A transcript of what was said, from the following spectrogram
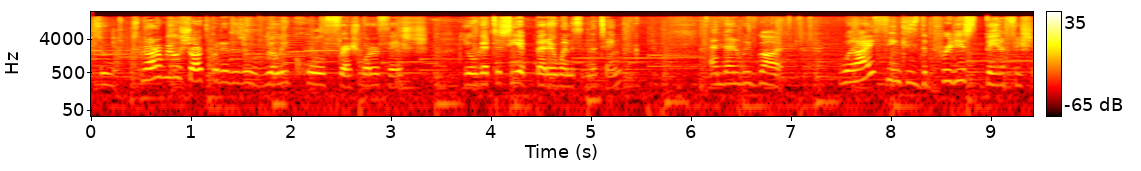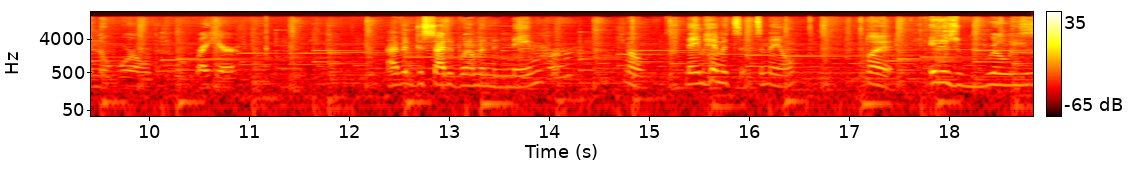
So it's not a real shark, but it is a really cool freshwater fish. You'll get to see it better when it's in the tank. And then we've got what I think is the prettiest betta fish in the world right here. I haven't decided what I'm gonna name her. No, name him, it's, it's a male. But it is really,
